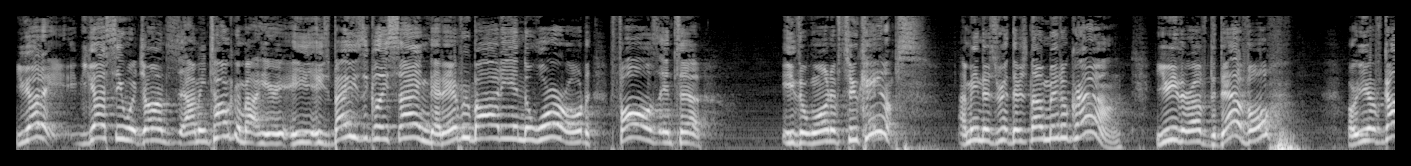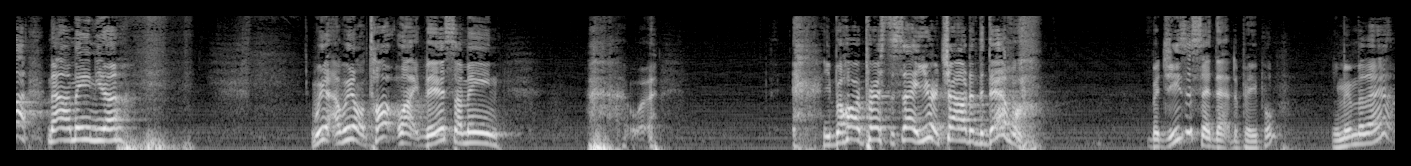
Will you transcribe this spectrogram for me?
you gotta you gotta see what John's I mean talking about here. He, he's basically saying that everybody in the world falls into either one of two camps. I mean, there's, there's no middle ground. You're either of the devil or you're of God. Now, I mean, you know, we, we don't talk like this. I mean, you'd be hard pressed to say you're a child of the devil. But Jesus said that to people. You remember that?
